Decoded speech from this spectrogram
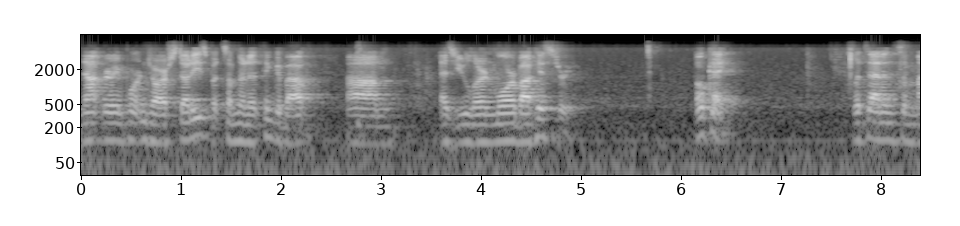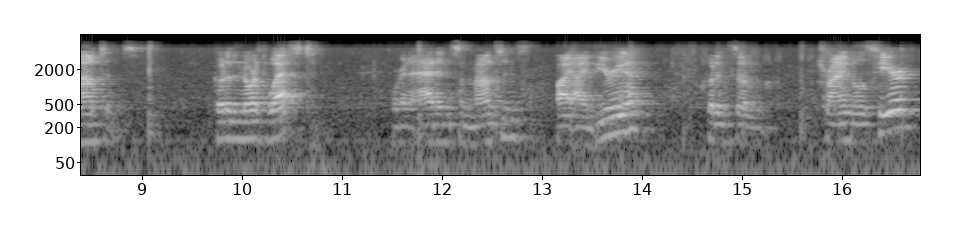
Not very important to our studies, but something to think about um, as you learn more about history. Okay, let's add in some mountains. Go to the northwest. We're going to add in some mountains by Iberia. Put in some triangles here.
